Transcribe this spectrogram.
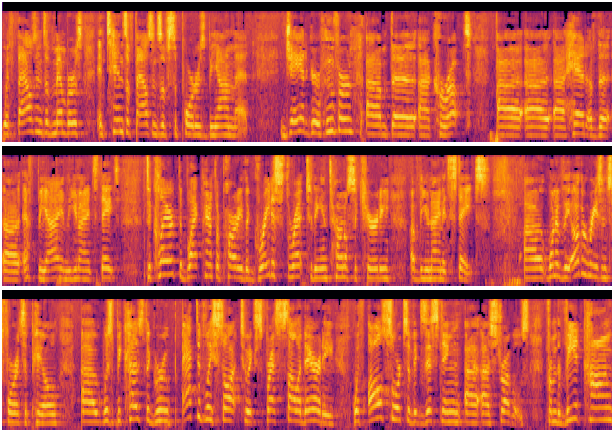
with thousands of members and tens of thousands of supporters beyond that. J. Edgar Hoover, um, the uh, corrupt uh, uh, uh head of the uh, FBI in the United States, declared the Black Panther Party the greatest threat to the internal security of the United States. Uh, one of the other reasons for its appeal was because the group actively sought to express solidarity with all sorts of existing struggles, from the Viet Cong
